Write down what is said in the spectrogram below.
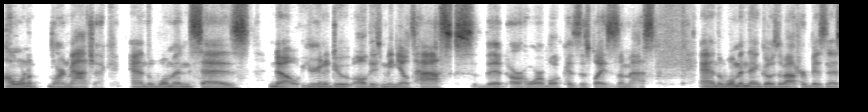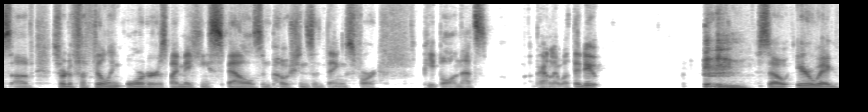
"I want to learn magic." And the woman says, "No, you're going to do all these menial tasks that are horrible because this place is a mess." And the woman then goes about her business of sort of fulfilling orders by making spells and potions and things for people, and that's apparently what they do. so Earwig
